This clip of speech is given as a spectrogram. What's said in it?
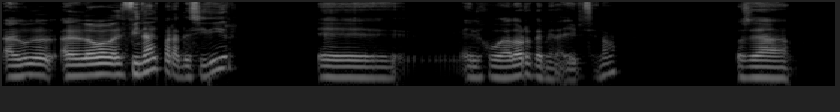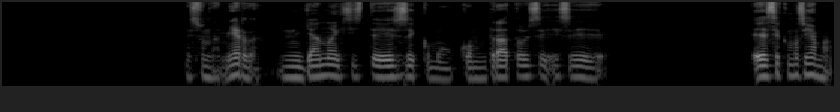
al, final, para decidir, eh, el jugador deberá irse, ¿no? O sea, es una mierda. Ya no existe ese como contrato, ese, ese, ese, ¿cómo se llama?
